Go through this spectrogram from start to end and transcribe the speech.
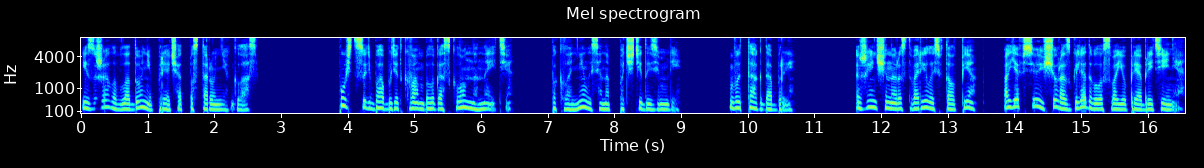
и сжала в ладони, пряча от посторонних глаз. «Пусть судьба будет к вам благосклонна, Нейти», — поклонилась она почти до земли. «Вы так добры». Женщина растворилась в толпе, а я все еще разглядывала свое приобретение.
